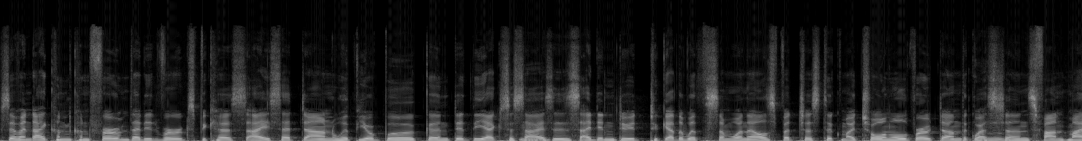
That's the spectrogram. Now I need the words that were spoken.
So, and I can confirm that it works because I sat down with your book and did the exercises. Mm. I didn't do it together with someone else, but just took my journal, wrote down the questions, mm. found my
